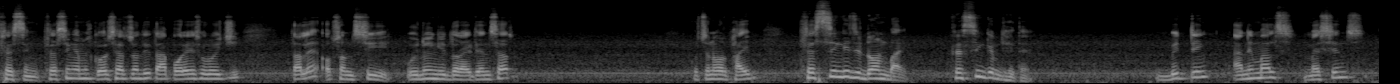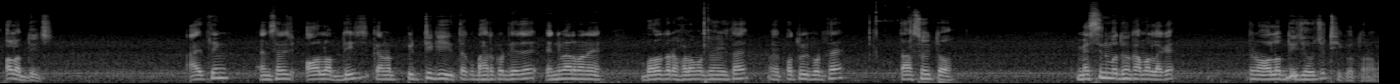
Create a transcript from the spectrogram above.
ଥ୍ରେସିଂ ଥ୍ରେସିଂ ଆମେ କରିସାରିଛନ୍ତି ତାପରେ ଏସବୁ ରହିଛି ତାହେଲେ option C winnowing is the right answer Question number 5. Threshing is done by. Threshing কেমতি হইଥାଏ? Beating, animals, machines, all of these. I think answer is all of these. কারণ পিটিকি তাকে বাহার করে দিয়াযাଏ। animal মানে বলদরে হল মধ্যে হইଥାଏ পতুলি পড়িଥାଏ। তা সহিত মেসিন মধ্যে কাম লাগে তেমন অল অফ দিজ হচ্ছে ঠিক উত্তর হব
